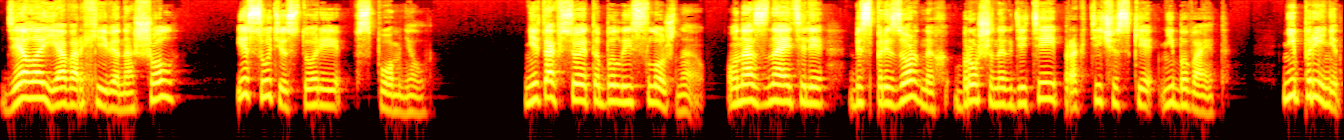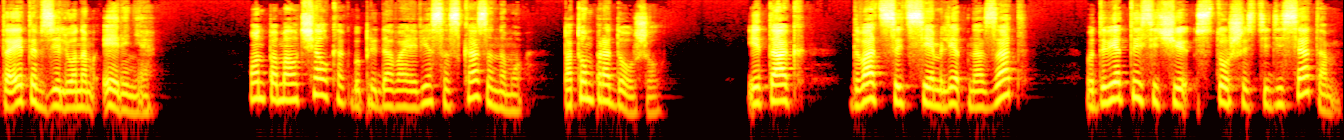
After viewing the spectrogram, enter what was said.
«Дело я в архиве нашел и суть истории вспомнил. Не так все это было и сложно. У нас, знаете ли, беспризорных, брошенных детей практически не бывает. Не принято это в зеленом Эрине. Он помолчал, как бы придавая веса сказанному, потом продолжил. Итак, 27 лет назад, в 2160-м,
